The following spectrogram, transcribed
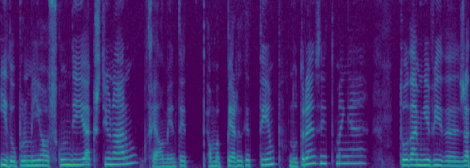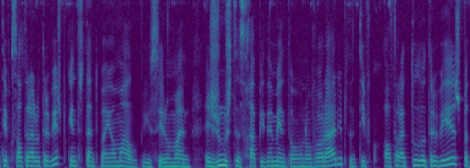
e dou por mim ao segundo dia a questionar-me, realmente é, é uma perda de tempo no trânsito de manhã, toda a minha vida já teve que se alterar outra vez, porque entretanto, bem ou mal, e o ser humano ajusta-se rapidamente a um novo horário, portanto tive que alterar tudo outra vez para,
